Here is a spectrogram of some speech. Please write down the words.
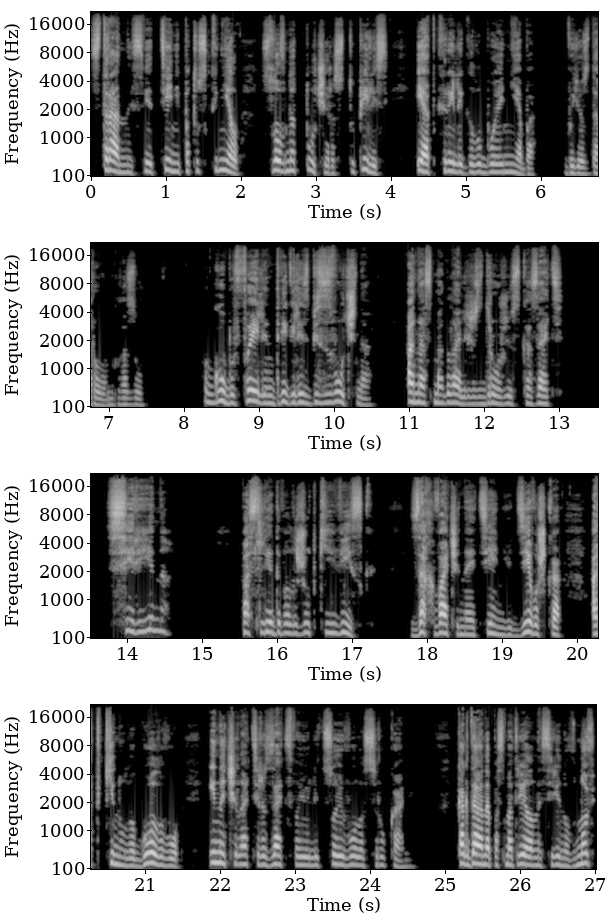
Странный свет тени потускнел, словно тучи расступились и открыли голубое небо в ее здоровом глазу. Губы Фейлин двигались беззвучно. Она смогла лишь с дрожью сказать «Сирина!» Последовал жуткий визг. Захваченная тенью девушка откинула голову и начала терзать свое лицо и волосы руками. Когда она посмотрела на Сирину вновь,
